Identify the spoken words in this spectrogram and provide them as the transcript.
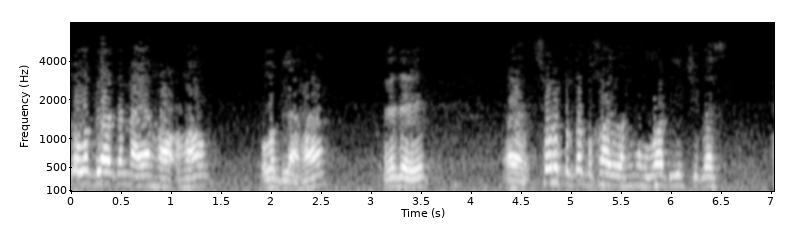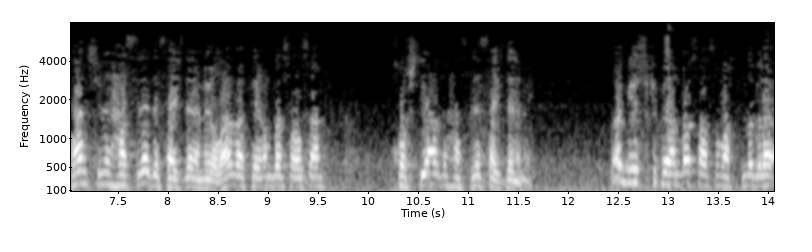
ola bilər də müəyyən hal, hal ola bilər, hə? Elə deyil. Evet. Sonra burada Buxari Rəhmullah deyir ki, bəs həmçinin həsrə də səcdə eləmək olar və Peyğəmbər salsan xoşlayardı həsrə səcdə eləmək. Və bilirsiniz ki, Peyğəmbər salsan vaxtında belə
